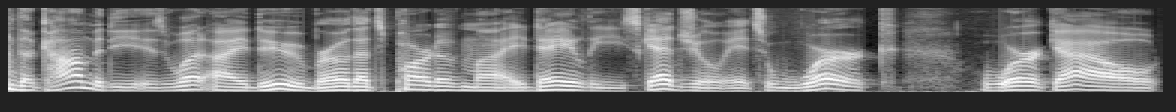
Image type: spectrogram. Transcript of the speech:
the comedy is what I do, bro. That's part of my daily schedule. It's work, work out,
